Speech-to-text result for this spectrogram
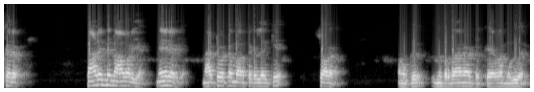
നമസ്കാരം. നാടിന്റെ നാവറിയാൻ നേരറിയാൻ നാട്ടുവട്ടം വാർത്തകളിലേക്ക് സ്വാഗതം. നമുക്ക് ഇന്ന് പ്രധാനമായിട്ട് കേരളം മുഴുവൻ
